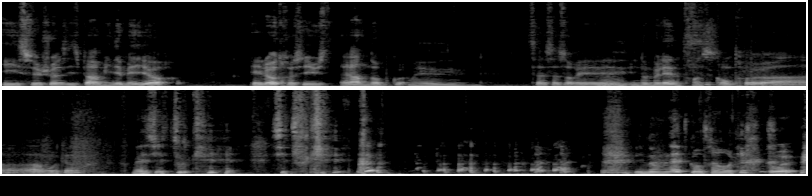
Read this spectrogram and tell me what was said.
ils se choisissent parmi les meilleurs. Et l'autre, c'est juste random, quoi. Oui, oui, oui. Ça, ça serait Ouais, une omelette atroce. contre un, un requin. Mais si toutes les. Si toutes les. Une omelette contre un requin Ouais.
